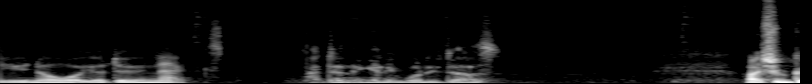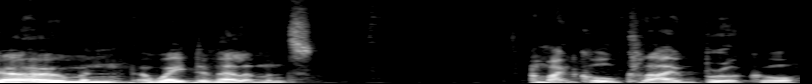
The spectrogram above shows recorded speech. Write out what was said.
you know what you're doing next? I don't think anybody does. I shall go home and await developments. I might call Clive Brook or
